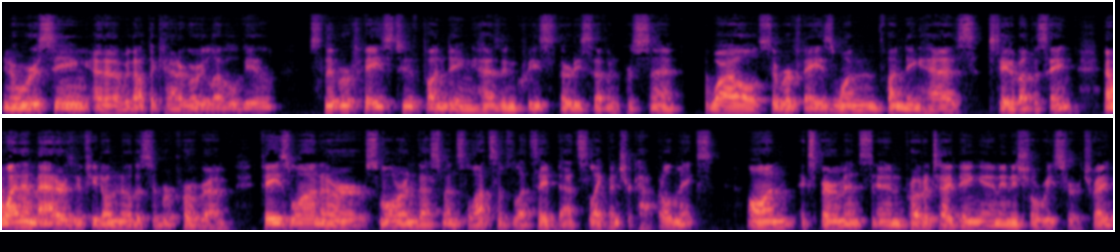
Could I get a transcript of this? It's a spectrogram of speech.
you know we're seeing at a without the category level view SBIR Phase 2 funding has increased 37%, while SBIR Phase 1 funding has stayed about the same. And why that matters if you don't know the SBIR program. Phase 1 are smaller investments, lots of, let's say, bets like venture capital makes on experiments and prototyping and initial research, right?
